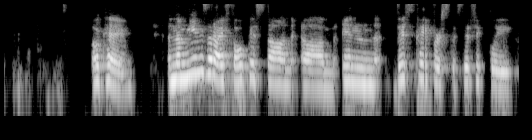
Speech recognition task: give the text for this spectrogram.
okay, and the memes that I focused on um, in this paper specifically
